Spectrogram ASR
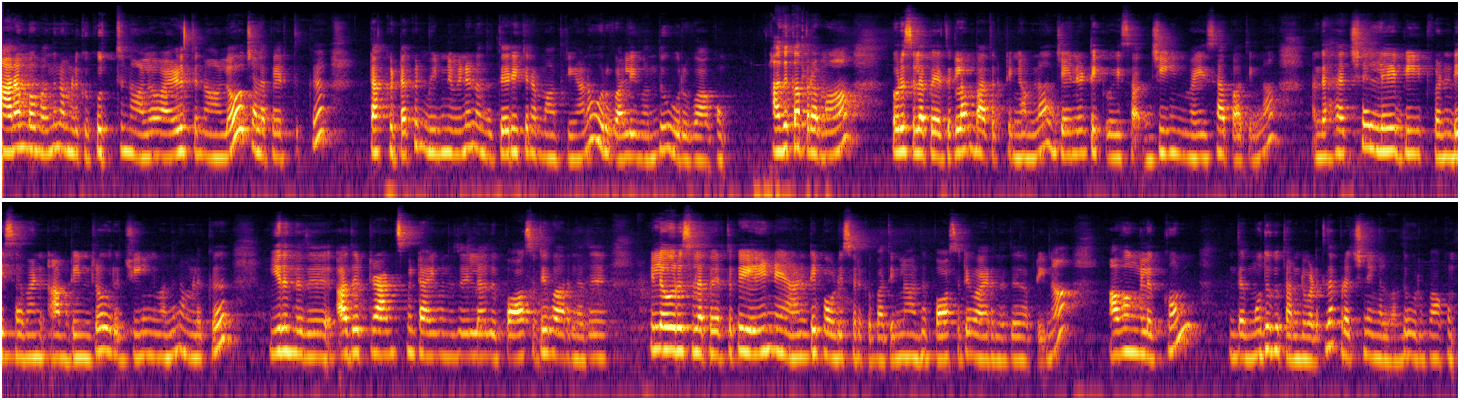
நரம்பை வந்து நம்மளுக்கு குத்துனாலோ அழுத்தினாலோ சில பேர்த்துக்கு டக்கு டக்குன்னு மின்னு மின்னு அந்த தெரிக்கிற மாதிரியான ஒரு வலி வந்து உருவாகும். அதுக்கப்புறமா ஒரு சில பேர்த்துக்கெலாம் பார்த்துக்கிட்டிங்க அப்படின்னா ஜெனட்டிக் வைஸாக ஜீன் வைஸாக பார்த்திங்கன்னா அந்த ஹெச்எல்ஏ பி டுவெண்ட்டி செவன் அப்படின்ற ஒரு ஜீன் வந்து நம்மளுக்கு இருந்தது. அது டிரான்ஸ்மிட் ஆகி வந்தது இல்லை அது பாசிட்டிவாக இருந்தது இல்லை ஒரு சில பேர்த்துக்கு ஏன் ஆன்டிபாடிஸ் இருக்குது பார்த்திங்களா அது பாசிட்டிவாக இருந்தது அப்படின்னா அவங்களுக்கும் இந்த முதுகு தண்டுவடத்தில் பிரச்சனைகள் வந்து உருவாகும்.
